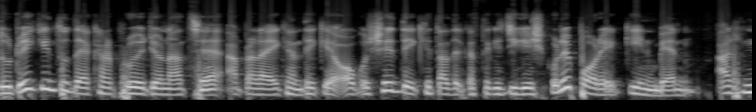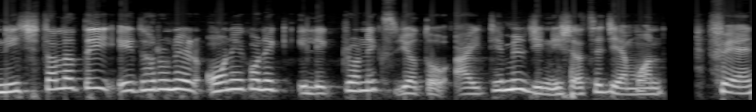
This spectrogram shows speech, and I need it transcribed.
দুটোই কিন্তু দেখার প্রয়োজন আছে। আপনারা এখান থেকে অবশ্যই দেখে তাদের কাছ থেকে জিজ্ঞেস করে পরে কিনবেন। আর নিচতলাতেই এই ধরনের অনেক অনেক ইলেকট্রনিক্স যত আইটেমের জিনিস আছে, যেমন ফ্যান,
